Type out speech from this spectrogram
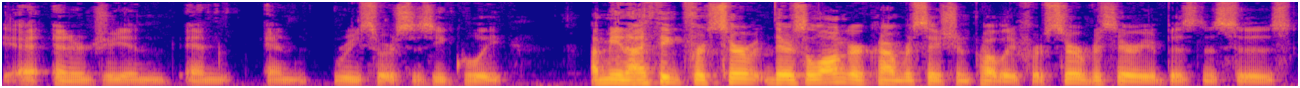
energy and and and resources equally. I mean, I think for serv- there's a longer conversation probably for service area businesses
